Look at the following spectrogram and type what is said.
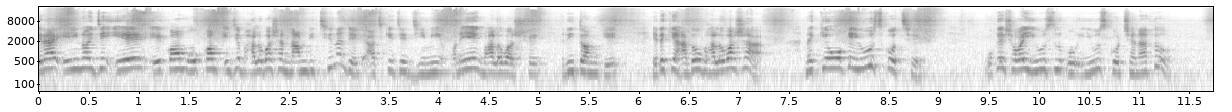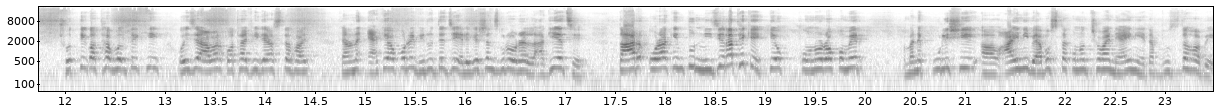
এরা এই নয় যে, এ এ কম, ও কম, এই যে ভালোবাসার নাম দিচ্ছি না যে, আজকে যে জিমি অনেক ভালোবাসে রিতমকে, এটা কি আদৌ ভালোবাসা? না কেউ ওকে ইউজ করছে? ওকে সবাই ইউজ ইউজ করছে না তো? সত্যি কথা বলতে কি, ওই যে আবার কথায় ফিরে আসতে হয়, কেননা একে অপরের বিরুদ্ধে যে এলিগেশনসগুলো ওরা লাগিয়েছে, তার ওরা কিন্তু নিজেরা থেকে কেউ কোনো রকমের মানে পুলিশি আইনি ব্যবস্থা কোনো সময় নেয়নি, এটা বুঝতে হবে।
